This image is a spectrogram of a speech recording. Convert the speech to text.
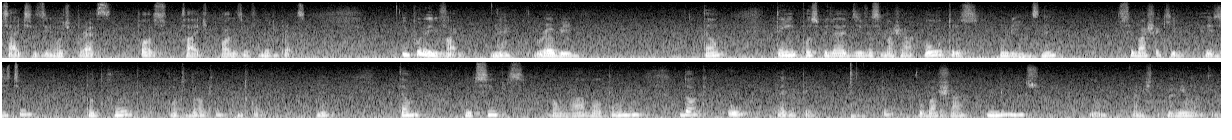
sites em WordPress, posso site blogs em WordPress. E por aí vai, né? Ruby. Então, tem possibilidade de você baixar outros ambientes, né? Você baixa aqui, register.hub.docker.com, né? Então, muito simples. Vamos lá, voltando. Docker, o PHP. Vou baixar um ambiente né, na minha máquina.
